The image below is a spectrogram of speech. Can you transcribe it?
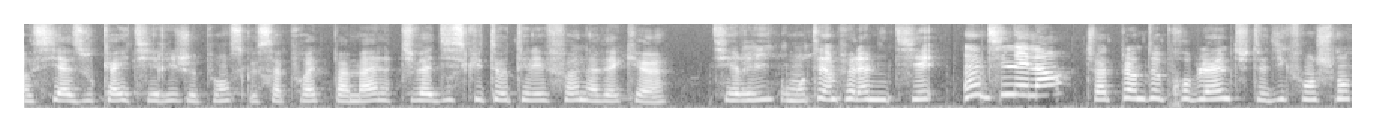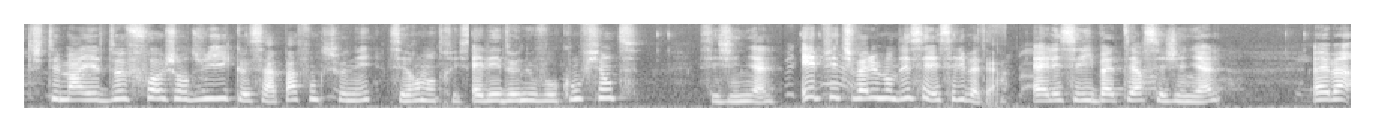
Aussi Azuka et Thierry, je pense que ça pourrait être pas mal. Tu vas discuter au téléphone avec... Euh, Thierry, pour monter un peu l'amitié. Ondine est là Tu vas te plaindre de problèmes, tu te dis que franchement tu t'es marié deux fois aujourd'hui, que ça a pas fonctionné. C'est vraiment triste. Elle est de nouveau confiante. C'est génial. Et puis tu vas lui demander si elle est célibataire. Elle est célibataire, c'est génial. Eh ben,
